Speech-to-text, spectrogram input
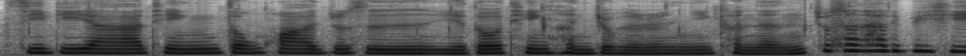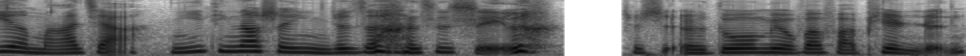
CD 啊、听动画，就是也都听很久的人，你可能就算他的 PT 了马甲，你一听到声音你就知道他是谁了。就是耳朵没有办法骗人，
